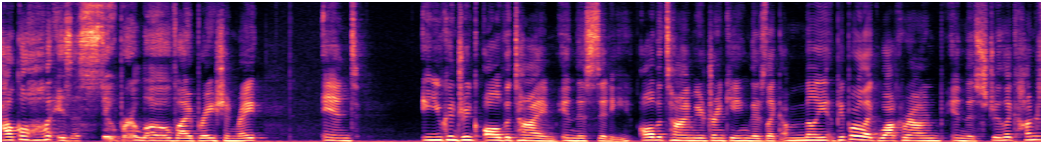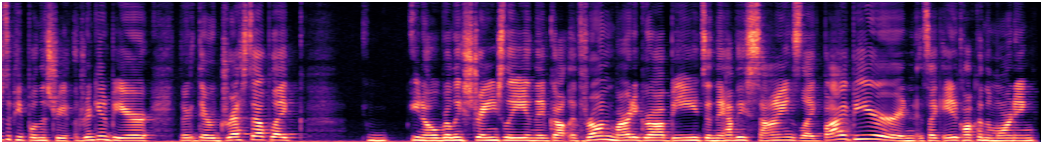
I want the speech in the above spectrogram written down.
alcohol is a super low vibration, right? And you can drink all the time in this city. All the time you're drinking. There's like a million people are like walking around in the street, like hundreds of people in the street drinking beer. They're they're dressed up like you know, really strangely, and they've got they've thrown Mardi Gras beads, and they have these signs like "buy beer," and it's like eight o'clock in the morning.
